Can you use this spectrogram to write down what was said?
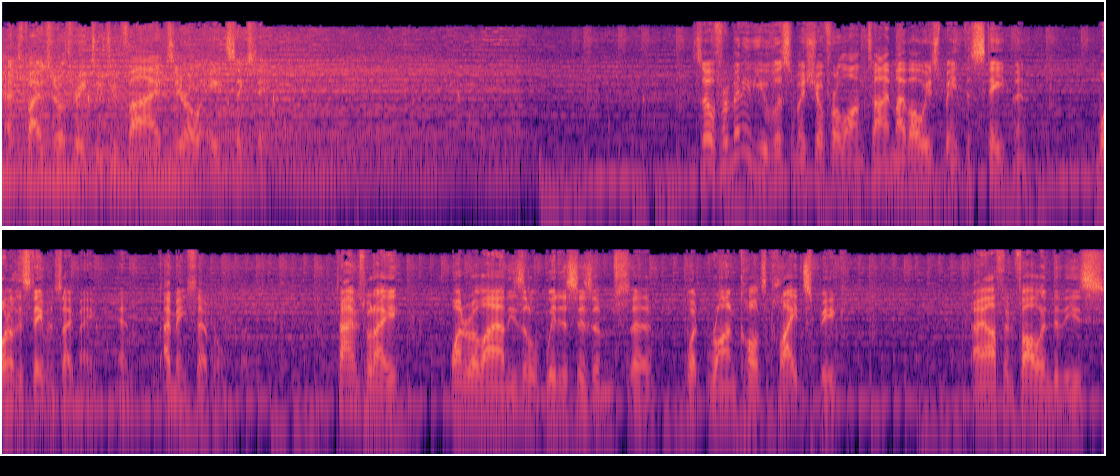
That's 503 225 0860. So, for many of you who've listened to my show for a long time, I've always made the statement, one of the statements I make, and I make several, times when I want to rely on these little witticisms, uh, what Ron calls Clyde speak, I often fall into these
